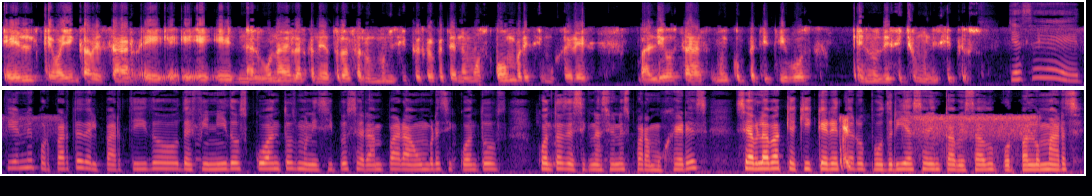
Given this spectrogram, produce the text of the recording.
el que vaya a encabezar eh, en alguna de las candidaturas a los municipios. Creo que tenemos hombres y mujeres valiosas, muy competitivos en los 18 municipios. ¿Ya se tiene por parte del partido definidos cuántos municipios serán para hombres y cuántos cuántas designaciones para mujeres? Se hablaba que aquí Querétaro podría ser encabezado por Palomarse.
